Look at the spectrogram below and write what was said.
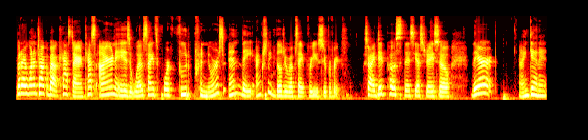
But I want to talk about Cast Iron. Cast Iron is websites for foodpreneurs, and they actually build your website for you super free. So I did post this yesterday. So there, I get it.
